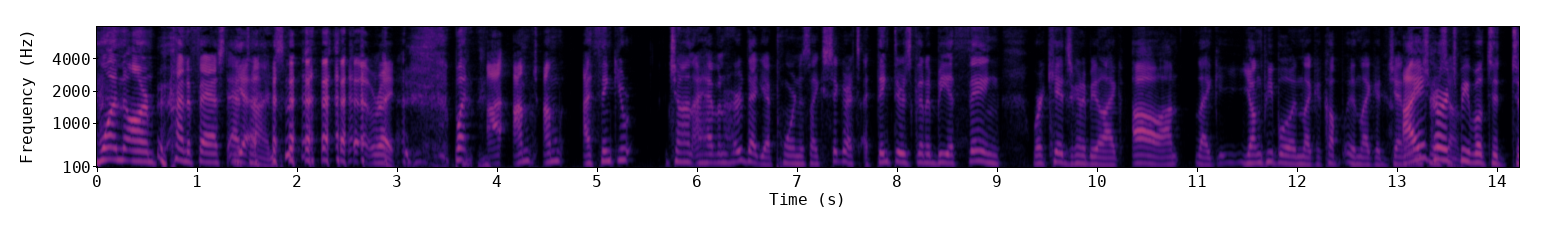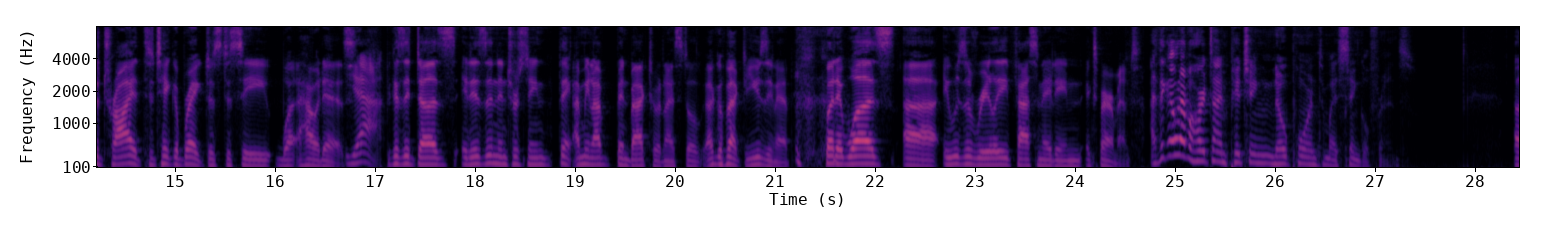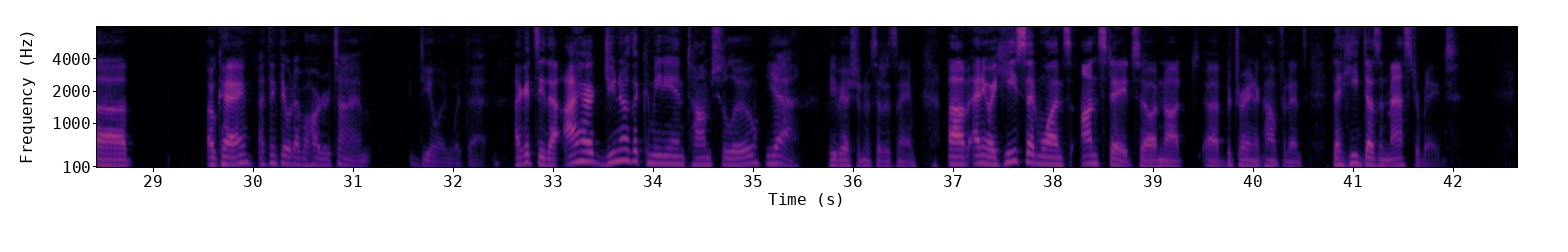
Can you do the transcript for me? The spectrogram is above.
one arm kind of fast at Yeah. times. right. But I, I'm I'm I think you're John. I haven't heard that yet. Porn is like cigarettes. I think there's going to be a thing where kids are going to be like, oh, I'm like young people in like a couple in like a generation. I encourage people to to try to take a break just to see what how it is. Yeah. because it does. It is an interesting thing. I mean, I've been back to it, and I still I go back to using it. But it was uh it was a really fascinating experiment. I think I would have a hard time pitching no porn to my single friends. Uh, okay, I think they would have a harder time dealing with that. I could see that. I heard. Do you know the comedian Tom Shillue? Yeah. Maybe I shouldn't have said his name. Um, anyway, he said once on stage, so I'm not uh, betraying a confidence, that he doesn't masturbate.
